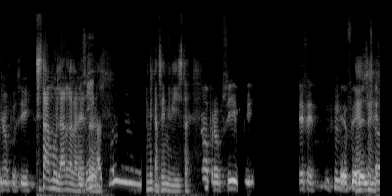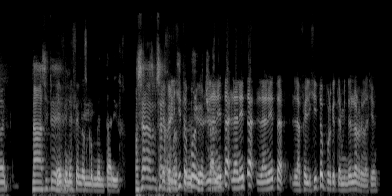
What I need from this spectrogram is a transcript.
No, pues sí. sí estaba muy larga la Pues sí. neta. Sí me cansé de mi vista. No, pero sí, güey. F. F en el F. chat. No, sí te... F en F en los Sí. comentarios. O sea, o sea, Te felicito que porque, la neta, la neta, la neta, la felicito porque terminó la relación.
